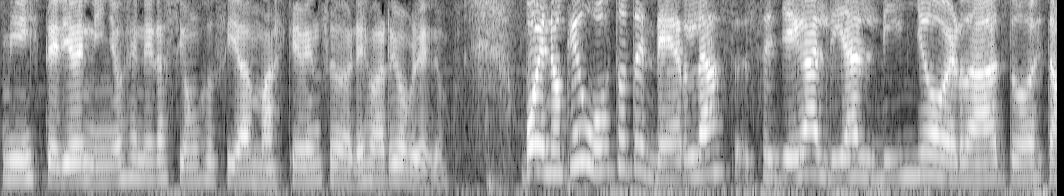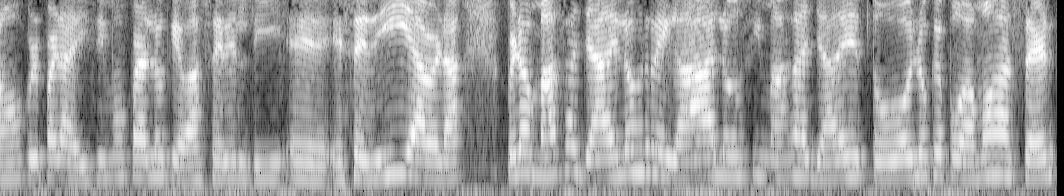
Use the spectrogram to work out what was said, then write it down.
Ministerio de Niños Generación Josía Más que Vencedores Barrio Obrero. Bueno, qué gusto tenerlas. Se llega el día del niño, ¿verdad? Todos estamos preparadísimos para lo que va a ser el eh, ese día, ¿verdad? Pero más allá de los regalos y más allá de todo lo que podamos hacer,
